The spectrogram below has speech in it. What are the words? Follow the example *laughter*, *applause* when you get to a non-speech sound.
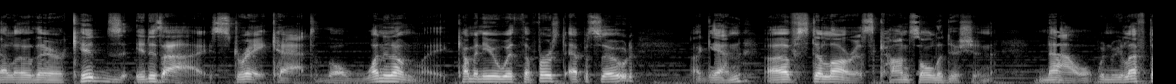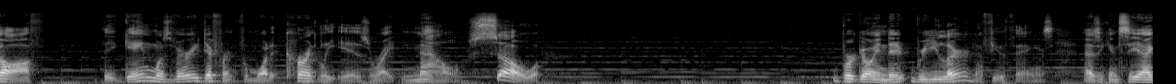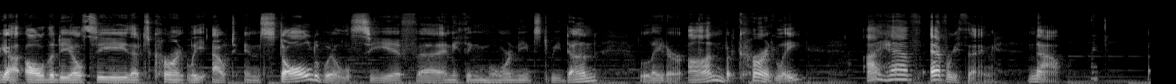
Hello there, kids. It is I, Stray Cat, the one and only, coming you with the first episode, again, of Stellaris Console Edition. Now, when we left off, the game was very different from what it currently is right now, so we're going to relearn a few things. As you can see, I got all the DLC that's currently out installed. We'll see if uh, anything more needs to be done later on, but currently I have everything. Now,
